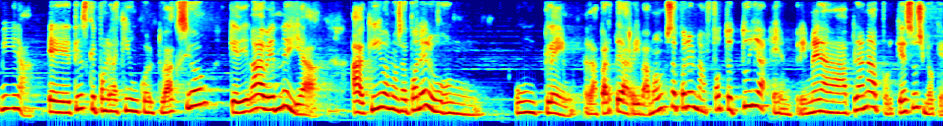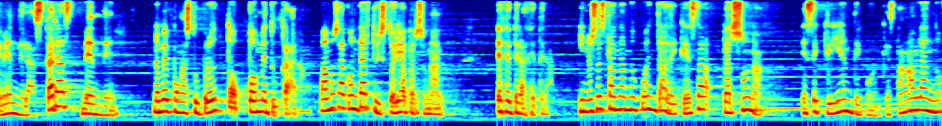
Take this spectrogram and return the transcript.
mira, tienes que poner aquí un call to action que diga vende ya aquí vamos a poner un, un claim en la parte de arriba. Vamos a poner una foto tuya en primera plana porque eso es lo que vende. Las caras venden. No me pongas tu producto, ponme tu cara. Vamos a contar tu historia personal, etcétera, etcétera. Y no se están dando cuenta de que esa persona, ese cliente con el que están hablando,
